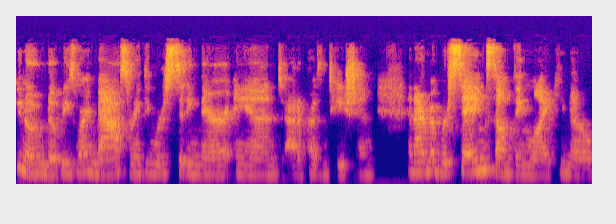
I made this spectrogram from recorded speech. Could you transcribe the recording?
you know nobody's wearing masks or anything. We're just sitting there and at a presentation. And i remember saying something like you know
